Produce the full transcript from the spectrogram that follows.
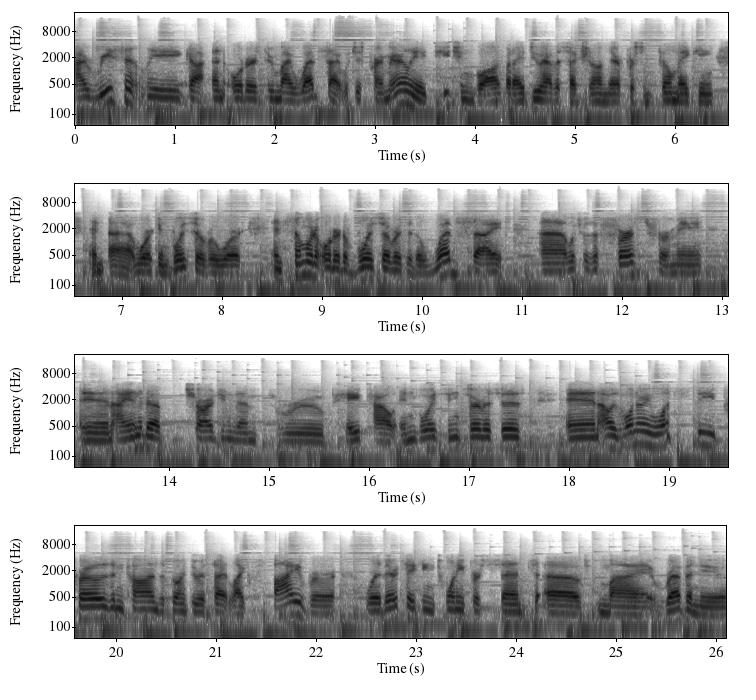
I recently got an order through my website, which is primarily a teaching blog, but I do have a section on there for some filmmaking and uh, work and voiceover work. And someone ordered a voiceover through the website, uh, which was a first for me. And I ended up charging them through PayPal invoicing services. And I was wondering what's the pros and cons of going through a site like Fiverr, where they're taking 20% of my revenue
